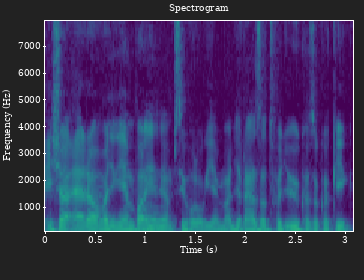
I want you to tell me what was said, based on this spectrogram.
és erre vagy ilyen, van ilyen pszichológiai magyarázat, hogy ők azok, akik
